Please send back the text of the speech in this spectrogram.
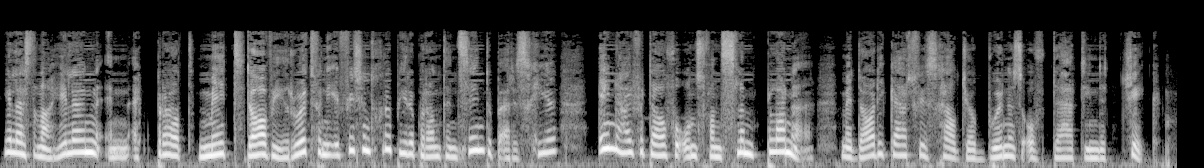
Jy luister na Helen en ek praat met Dawie Rood van die Efficient Groep hier op Rand en Sent op RSG en hy vertel vir ons van slim planne met daardie Kersfeesgeld jou bonus of 13de cheque.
